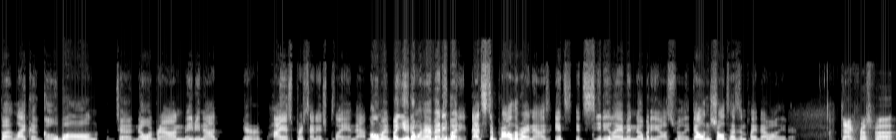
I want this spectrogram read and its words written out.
but like a go ball to Noah Brown, maybe not your highest percentage play in that moment. But you don't have anybody. That's the problem right now. It's it's CeeDee Lamb and nobody else really. Dalton Schultz hasn't played that well either. Dak Prescott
